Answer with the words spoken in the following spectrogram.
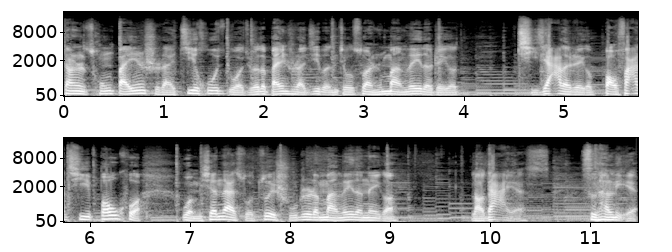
但是从白银时代，几乎我觉得白银时代基本就算是漫威的这个起家的这个爆发期，包括我们现在所最熟知的漫威的那个老大爷斯坦李，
